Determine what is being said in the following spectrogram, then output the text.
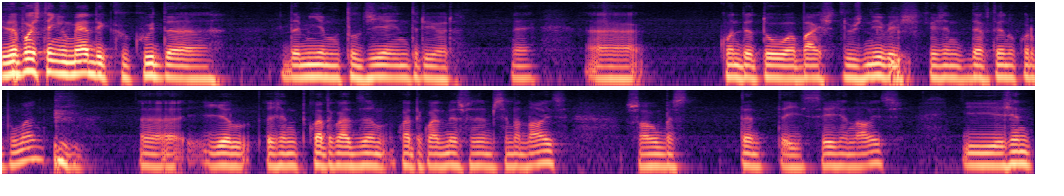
E depois tenho um médico que cuida da minha metodologia interior. Né? Ah, quando eu estou abaixo dos níveis que a gente deve ter no corpo humano, ah, e ele, a gente, 4 a 4, exame, 4 a 4 meses, fazemos sempre análise, são algumas 76 análises, e a gente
